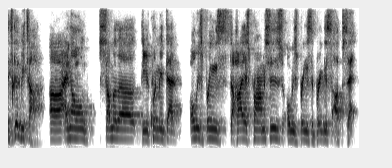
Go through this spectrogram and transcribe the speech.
it's going to be tough. Uh, I know some of the the equipment that always brings the highest promises always brings the biggest upset,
